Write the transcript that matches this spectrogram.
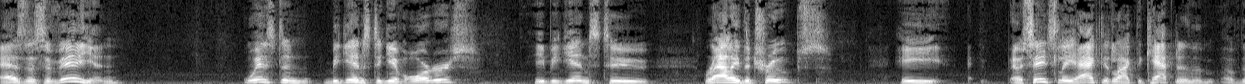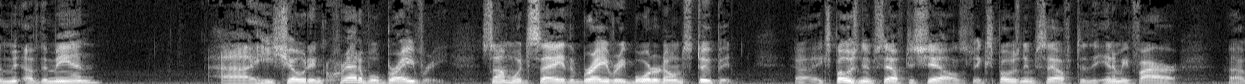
As a civilian, Winston begins to give orders. He begins to rally the troops. He essentially acted like the captain of the of the, of the men. Uh, he showed incredible bravery. Some would say the bravery bordered on stupid uh, exposing himself to shells, exposing himself to the enemy fire uh,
